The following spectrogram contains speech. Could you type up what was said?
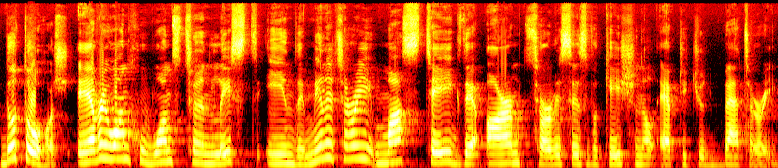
До того ж, everyone who wants to enlist in the military must take the Armed Services Vocational Aptitude Battery.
